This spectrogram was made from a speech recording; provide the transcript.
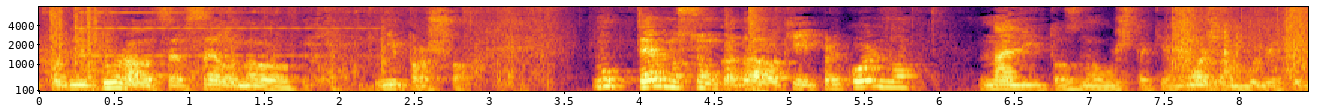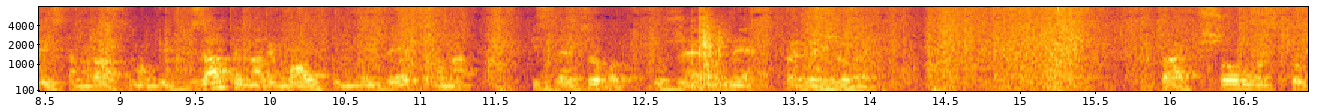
фурнітура, оце все воно ні про що. Ну, термосумка, да, окей, прикольно. На літо знову ж таки можна буде кудись там раз, мабуть, взяти на рибалку. Мені здається, вона після цього вже не переживе. Так, що в нас тут?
